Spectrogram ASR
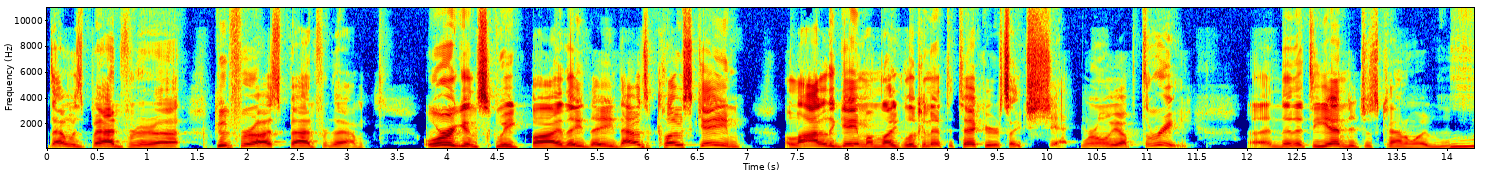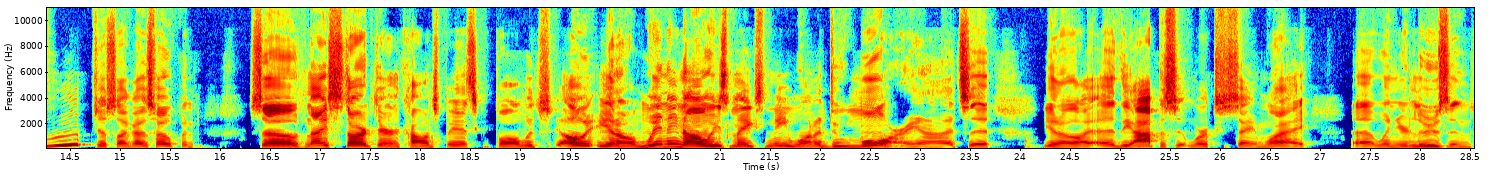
that was bad for, uh, good for us, bad for them. Oregon squeaked by. They, they, that was a close game. A lot of the game, I'm like looking at the ticker. It's like, shit, we're only up three. Uh, and then at the end, it just kind of went whoop, just like I was hoping. So nice start there in college basketball, which oh you know winning always makes me want to do more. You know it's a you know uh, the opposite works the same way. Uh, when you're losing,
